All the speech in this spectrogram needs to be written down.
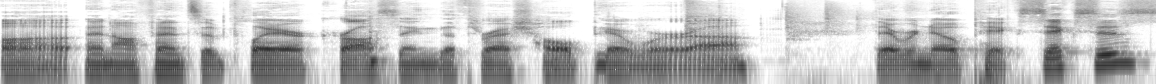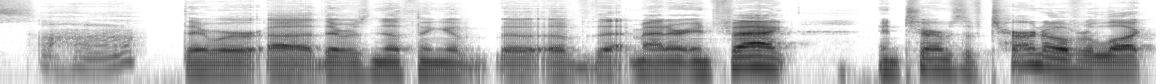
uh, an offensive player crossing the threshold. There were uh, there were no pick sixes. uh-huh. There were uh, there was nothing of uh, of that matter. In fact, in terms of turnover luck,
